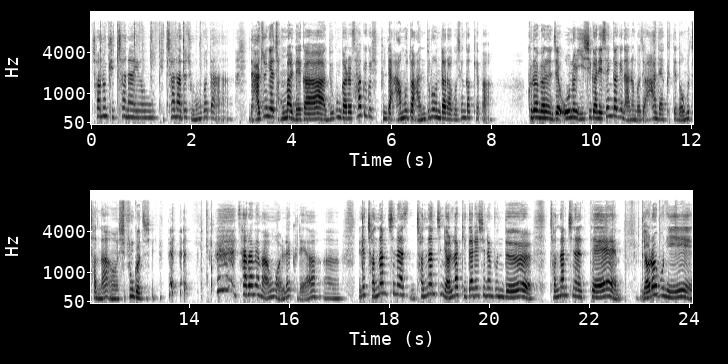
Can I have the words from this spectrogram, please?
저는 귀찮아요. 귀찮아도 좋은 거다. 나중에 정말 내가 누군가를 사귀고 싶은데 아무도 안 들어온다라고 생각해봐. 그러면 이제 오늘 이 시간이 생각이 나는 거지. 아, 내가 그때 너무 찼나? 어, 싶은 거지. 사람의 마음은 원래 그래요. 어. 근데 전 남친아 전 남친 연락 기다리시는 분들 전 남친한테 여러분이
